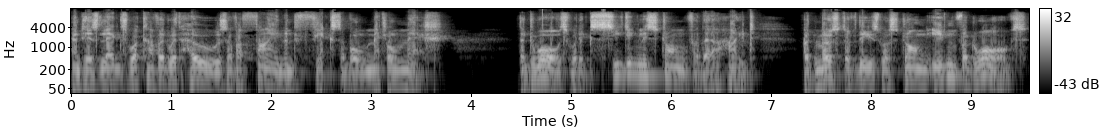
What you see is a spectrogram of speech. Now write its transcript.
and his legs were covered with hose of a fine and flexible metal mesh. The dwarfs were exceedingly strong for their height, but most of these were strong even for dwarfs.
